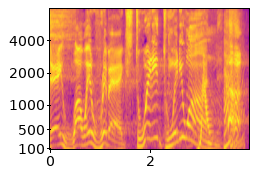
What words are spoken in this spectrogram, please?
DJ Huawei Remix 2021.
